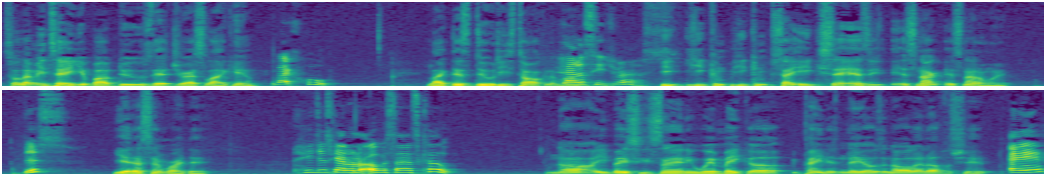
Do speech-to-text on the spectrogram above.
So let me tell you about dudes that dress like him. Like who? Like this dude he's talking about. How does he dress? He he can he can say he says he, it's not it's not on him. this? Yeah, that's him right there. He just got on an oversized coat. Nah, he basically saying he wear makeup, he paint his nails and all that other shit. And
